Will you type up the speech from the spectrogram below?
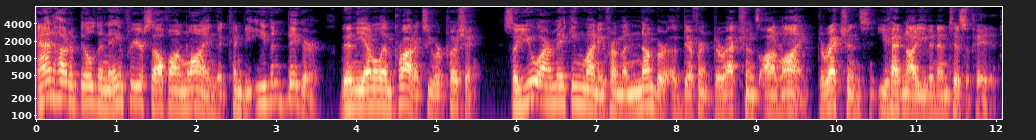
and how to build a name for yourself online that can be even bigger than the MLM products you are pushing. So you are making money from a number of different directions online, directions you had not even anticipated.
